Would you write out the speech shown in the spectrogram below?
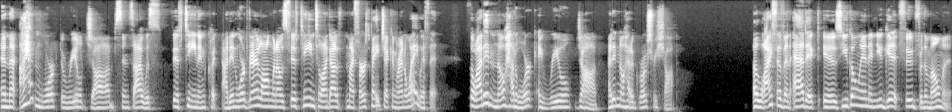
and that I hadn't worked a real job since I was 15 and could, I didn't work very long when I was 15 till I got my first paycheck and ran away with it. So I didn't know how to work a real job. I didn't know how to grocery shop. A life of an addict is you go in and you get food for the moment.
